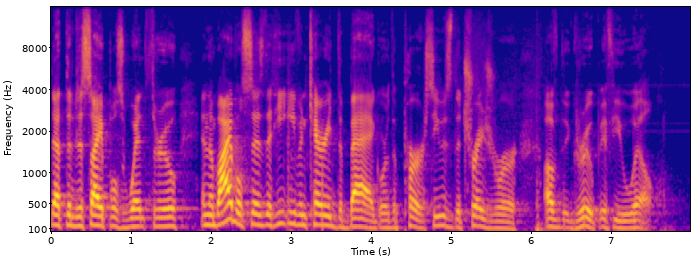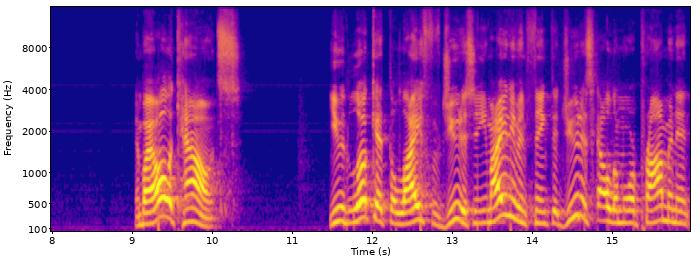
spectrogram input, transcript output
that the disciples went through. And the Bible says that he even carried the bag or the purse. He was the treasurer of the group, if you will. And by all accounts, you would look at the life of Judas, and you might even think that Judas held a more prominent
